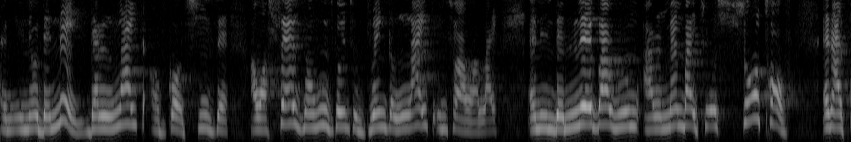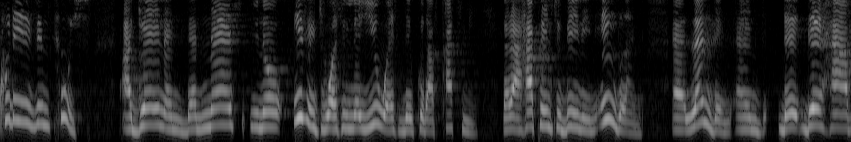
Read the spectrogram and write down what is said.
and you know the name, the light of God. She's the, our firstborn who is going to bring light into our life. And in the labor room, I remember it was so tough, and I couldn't even push again. And the nurse, you know, if it was in the US, they could have cut me. But I happened to be in England, uh, London, and they, they have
